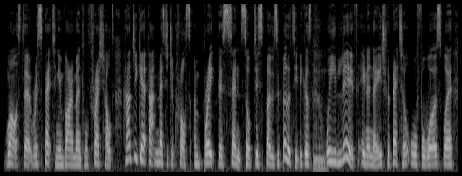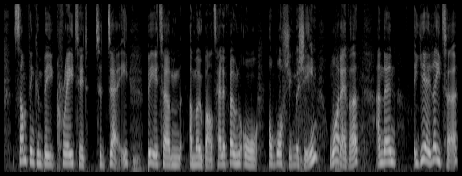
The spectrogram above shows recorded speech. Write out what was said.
whilst uh, respecting environmental thresholds. How do you get that message across and break this sense of disposability? Because mm. we live in an age, for better or for worse, where something can be created today, mm. be it um, a mobile telephone or a washing machine, whatever, and then a year later,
